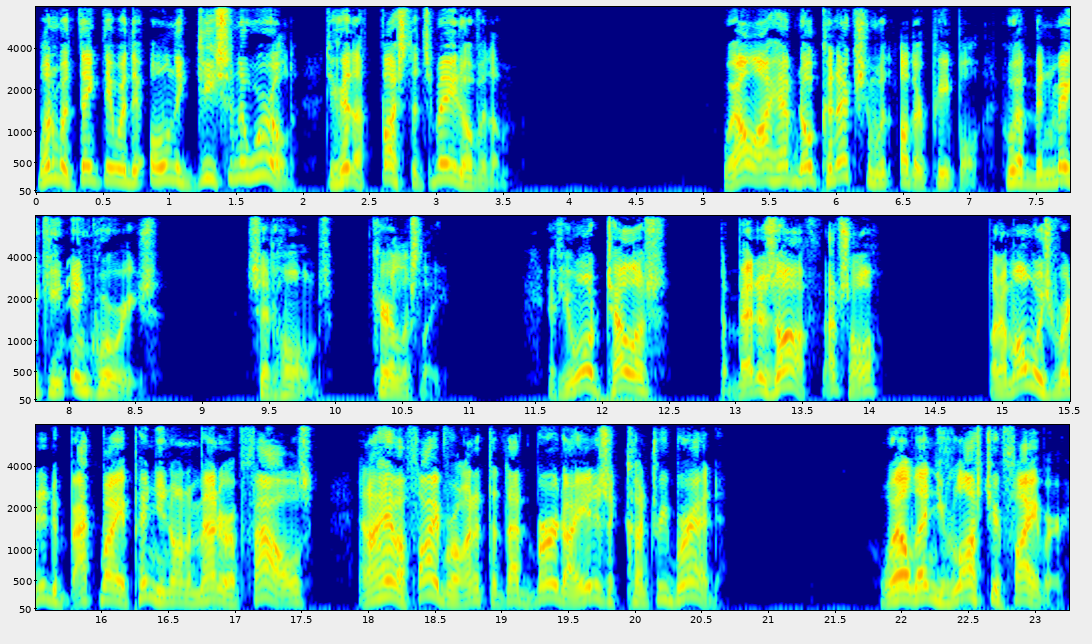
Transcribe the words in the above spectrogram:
One would think they were the only geese in the world to hear the fuss that's made over them. Well, I have no connection with other people who have been making inquiries, said Holmes, carelessly. If you won't tell us, the bet is off, that's all. But I'm always ready to back my opinion on a matter of fowls, and I have a fiver on it that that bird I ate is a country bred. Well, then, you've lost your fiver,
